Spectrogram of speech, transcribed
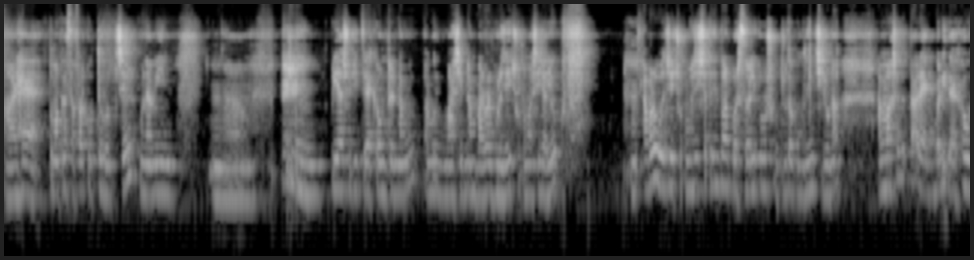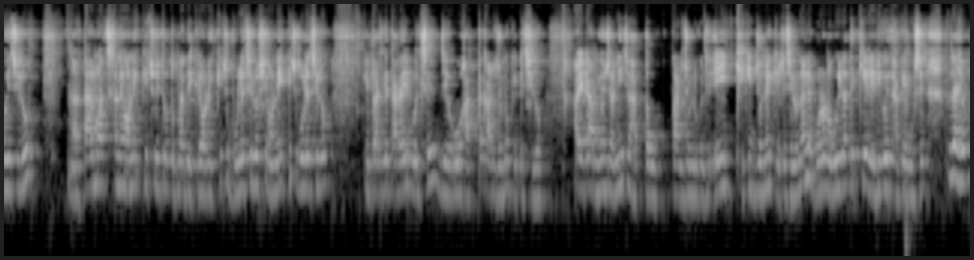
আর হ্যাঁ তোমাকে সাফার করতে হচ্ছে। মানে আমি প্রিয়া সুজিতের অ্যাকাউন্টের নাম, আমি মাসির নাম বারবার ভুলে যাই, ছোটো মাসি যাই হোক। আবারও বলছি, ছোটো মাসির সাথে কিন্তু আমার পার্সোনালি কোনো শত্রুতা কোনোদিন ছিল না। আমার সাথে তার একবারই দেখা হয়েছিল। তার মাঝখানে অনেক কিছুই তো তোমরা দেখলে, অনেক কিছু বলেছিল, সে অনেক কিছু বলেছিল। কিন্তু আজকে তারাই বলছে যে, ও হাতটা কার জন্য কেটেছিল? আর এটা আমিও জানি যে, হাতটা ও কার জন্য কেটে, এই খেকির জন্যই কেটেছিল। নাহলে বলো না, ওই রাতে কে রেডি হয়ে থাকে বসে? তো যাই হোক,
